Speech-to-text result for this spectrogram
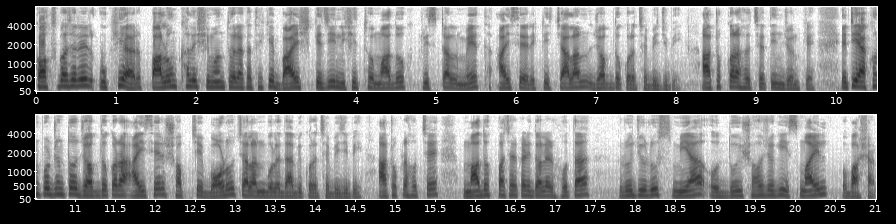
কক্সবাজারের উখিয়ার পালংখালী সীমান্ত এলাকা থেকে ২২ কেজি নিষিদ্ধ মাদক ক্রিস্টাল মেথ আইসের একটি চালান জব্দ করেছে বিজিবি। আটক করা হয়েছে তিনজনকে। এটি এখন পর্যন্ত জব্দ করা আইসের সবচেয়ে বড় চালান বলে দাবি করেছে বিজিবি। আটকরা হচ্ছে মাদক পাচারকারী দলের হোতা রুজুরুস মিয়া ও দুই সহযোগী ইসমাইল ও বাসার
